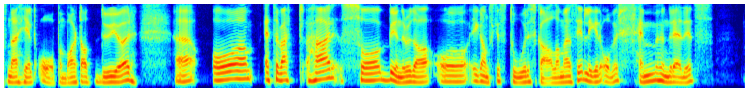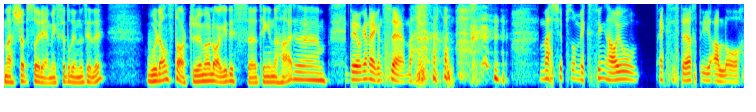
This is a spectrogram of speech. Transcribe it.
som det er helt åpenbart at du gjør. Og etter hvert her så begynner du da å i ganske stor skala, må jeg si, det ligger over 500 edits, mashups og remixer på dine sider. Hvordan starter du med å lage disse tingene her? Det er jo en egen scene. mashups og mixing har jo eksistert i alle år.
